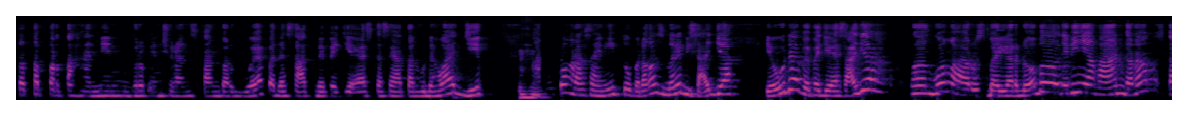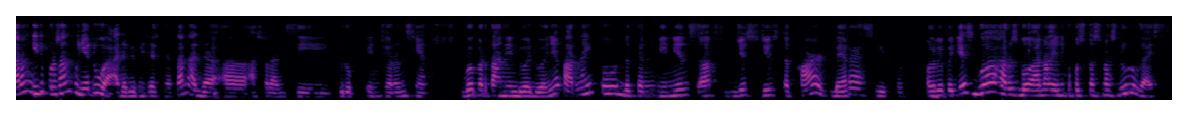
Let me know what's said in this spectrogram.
tetap pertahanin grup insurance kantor gue pada saat BPJS kesehatan udah wajib mm-hmm. karena gue ngerasain itu. Padahal kan sebenarnya bisa aja. Ya udah BPJS aja. Eh, gue nggak harus bayar double jadinya kan. Karena sekarang jadi perusahaan punya dua. Ada BPJS kesehatan ada uh, asuransi grup insurance-nya. Gue pertahanin dua-duanya karena itu the convenience of just use the card beres gitu. Kalau BPJS gue harus bawa anak ini ke puskesmas dulu guys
